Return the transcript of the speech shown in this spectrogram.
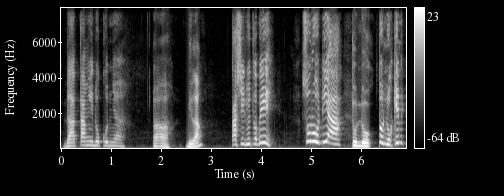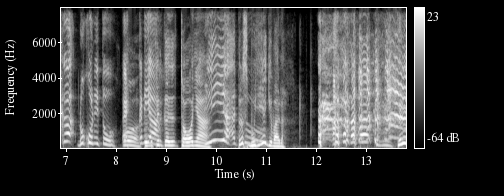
datangi dukunnya. Heeh. Bilang Kasih duit lebih. Suruh dia tunduk. tundukin ke dukun itu. Eh, Oh, ke dia. tundukin ke cowoknya. Iya, Terus atuh. bunyinya gimana? Jadi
